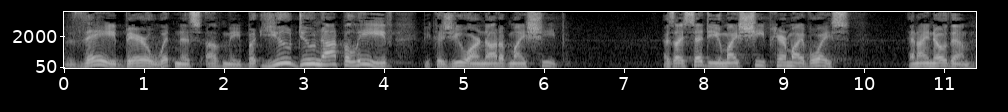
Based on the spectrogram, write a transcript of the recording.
they bear witness of me. But you do not believe because you are not of my sheep. As I said to you, my sheep hear my voice and I know them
